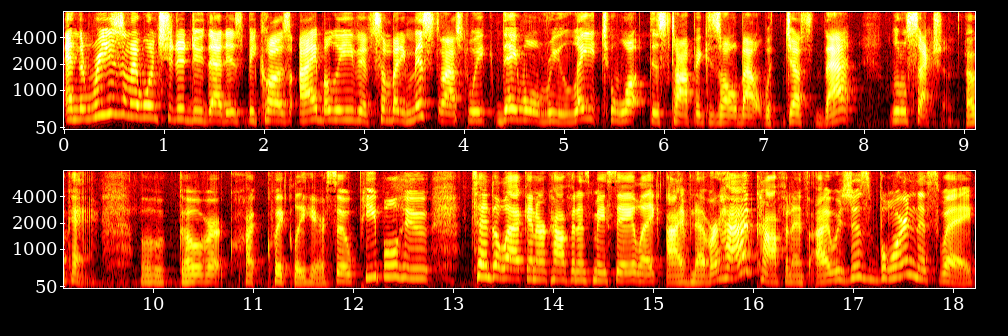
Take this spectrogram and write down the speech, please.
and the reason I want you to do that is because I believe if somebody missed last week, they will relate to what this topic is all about with just that little section. Okay. We'll go over it quite quickly here. So, people who tend to lack inner confidence may say, like, I've never had confidence. I was just born this way.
